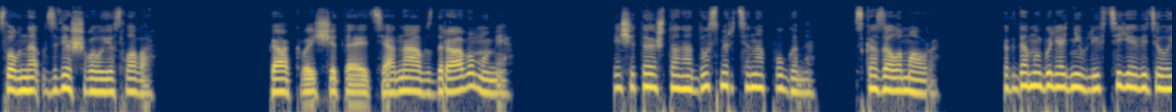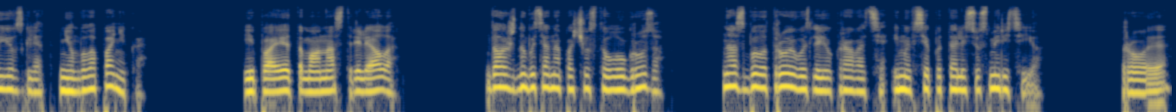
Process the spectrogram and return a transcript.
словно взвешивал ее слова. «Как вы считаете, она в здравом уме?» «Я считаю, что она до смерти напугана», — сказала Маура. «Когда мы были одни в лифте, я видела ее взгляд. В нем была паника». «И поэтому она стреляла?» «Должно быть, она почувствовала угрозу. Нас было трое возле ее кровати, и мы все пытались усмирить ее». «Трое?»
